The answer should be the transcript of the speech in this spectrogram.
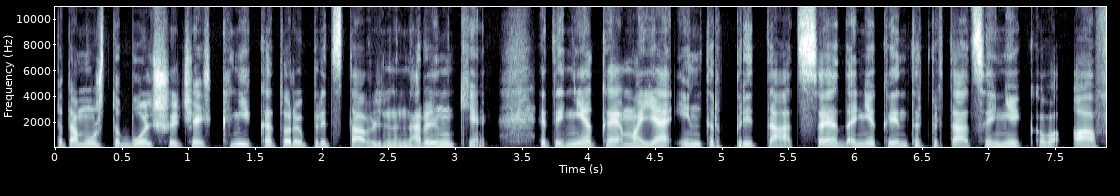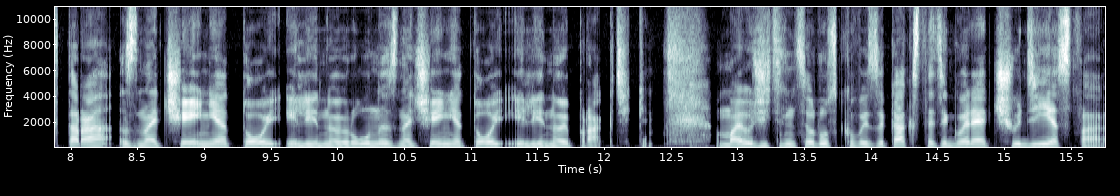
Потому что большая часть книг, которые представлены на рынке, это некая моя интерпретация, да, некая интерпретация некого автора значения той или иной руны, значения той или иной практики. Моя учительница русского языка, кстати говоря, чудесно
